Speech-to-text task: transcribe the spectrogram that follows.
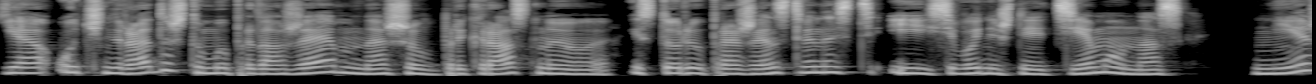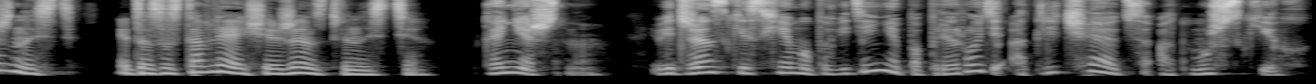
Я очень рада, что мы продолжаем нашу прекрасную историю про женственность. И сегодняшняя тема у нас нежность — это составляющая женственности. Конечно. Ведь женские схемы поведения по природе отличаются от мужских.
